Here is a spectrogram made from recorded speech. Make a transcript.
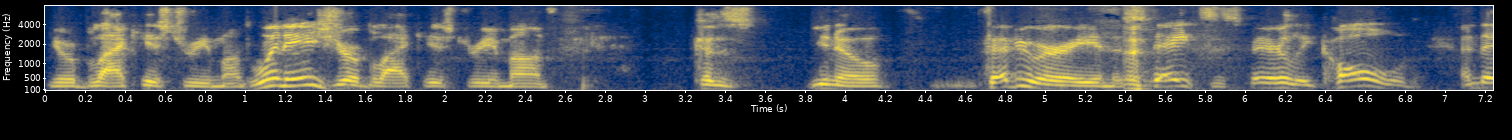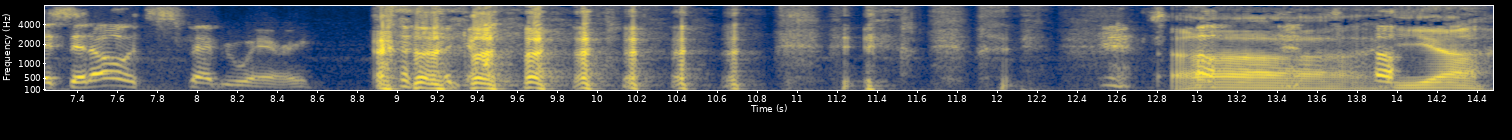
your Black History Month. When is your Black History Month? Because you know, February in the States is fairly cold. And they said, Oh, it's February. uh, yeah.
